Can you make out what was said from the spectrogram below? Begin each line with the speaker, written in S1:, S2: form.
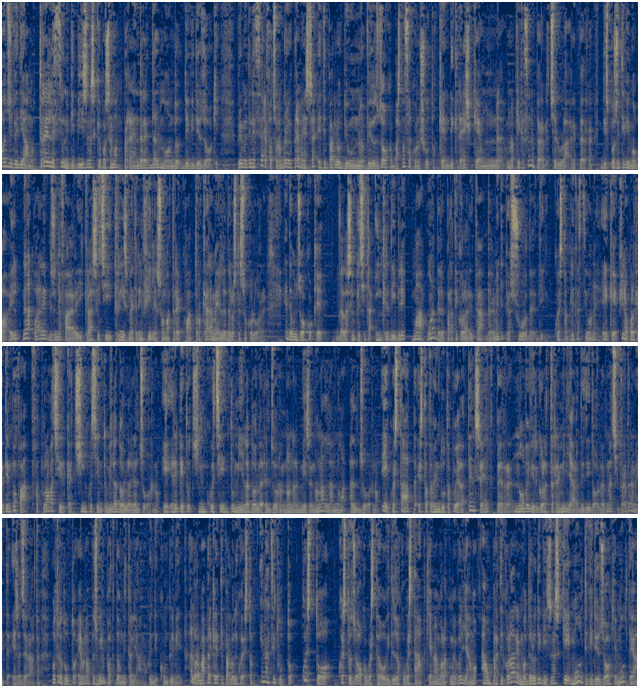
S1: Oggi vediamo tre lezioni di business che possiamo apprendere dal mondo dei videogiochi. Prima di iniziare faccio una breve premessa e ti parlo di un videogioco abbastanza conosciuto, Candy Crash, che è un, un'applicazione per cellulari, per dispositivi mobile, nella quale bisogna fare i classici tris, mettere in fila, insomma 3-4 caramelle dello stesso colore. Ed è un gioco che dalla semplicità incredibile, ma una delle particolarità veramente più assurde di questa applicazione è che fino a qualche tempo fa fatturava circa 500.000 dollari al giorno. E ripeto 500 100.000 dollari al giorno, non al mese, non all'anno, ma al giorno. E questa app è stata venduta poi alla Tencent per 9,3 miliardi di dollari, una cifra veramente esagerata. Oltretutto è un'app sviluppata da un italiano, quindi complimenti. Allora, ma perché ti parlo di questo? Innanzitutto, questo, questo gioco, questo videogioco, questa app, chiamiamola come vogliamo, ha un particolare modello di business che molti videogiochi e molte app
